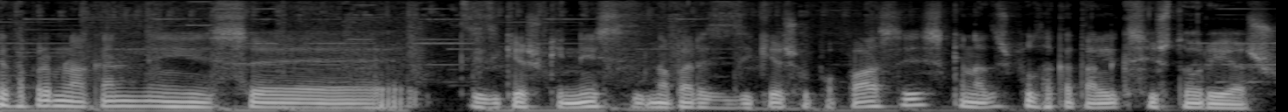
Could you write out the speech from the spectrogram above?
και θα πρέπει να κάνεις ε, τις δικές σου κινήσεις, να πάρεις τις δικές σου αποφάσεις και να δεις που θα καταλήξει η ιστορία σου.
